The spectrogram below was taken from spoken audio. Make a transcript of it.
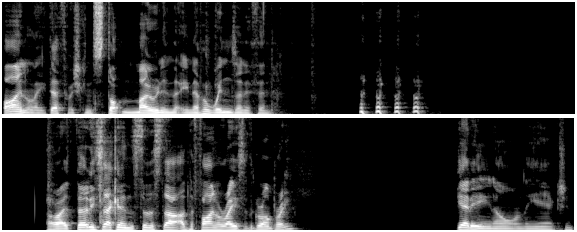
Finally, Deathwish can stop moaning that he never wins anything. All right, 30 seconds to the start of the final race of the Grand Prix. Getting on the action.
